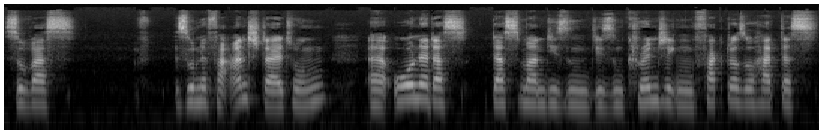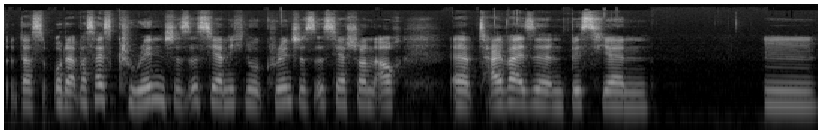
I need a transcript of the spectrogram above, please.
sowas, so eine Veranstaltung, äh, ohne dass, dass man diesen, diesen cringigen Faktor so hat, dass das, oder was heißt cringe? Es ist ja nicht nur cringe, es ist ja schon auch äh, teilweise ein bisschen mh, mm,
